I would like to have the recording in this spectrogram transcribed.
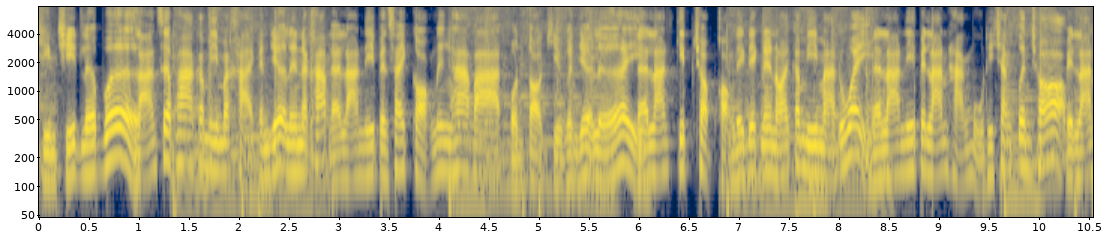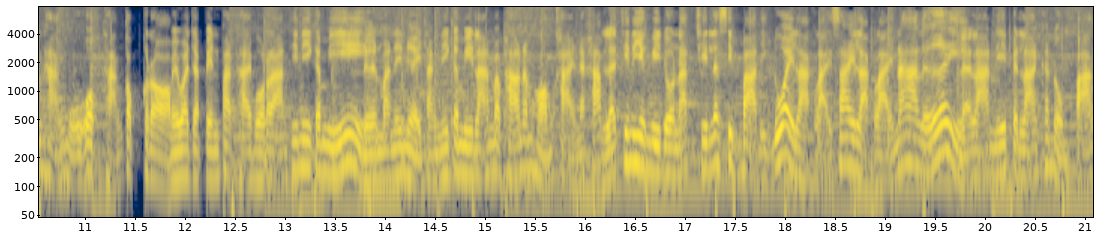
ครีมชีสเลิฟเวอร์ร้านเสื้อผ้าก็มีมาขายกันเยอะเลยนะครับ และร้านนี้เป็นไส้กรอกนึ่ง5บาทผลต่อคิวกันเยอะเลย และร้านกิฟต์ช็อปของเล็กๆน้อยๆก็มีมาด้วย และร้านนี้เป็นร้านหางหมูที่ช่างเปิ้ลชอบ เป็นร้านหางหมูอบถังกรอบๆไม่ว่าจะเป็นผัดไทยโบราณที่นี่ก็มี เดินมาเหนื่อยๆทางนี้ก็มีร้านมะพร้าวน้ำหอมขายนะครับ และที่นี่ยังมีโดนัทชิ้นละ 10 บาทอีกด้วยหลากหลายไส้หลากหลายหน้าเลย และร้านนี้เป็นร้านขนมปัง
